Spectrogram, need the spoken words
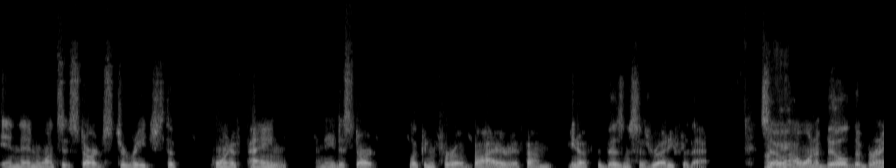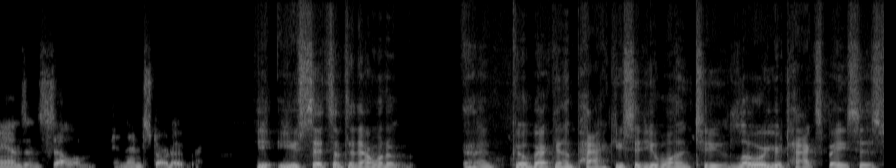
and then once it starts to reach the point of pain, I need to start looking for a buyer if I'm, you know, if the business is ready for that. So okay. I want to build the brands and sell them and then start over. You, you said something I want to uh, go back and unpack. You said you want to lower your tax basis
